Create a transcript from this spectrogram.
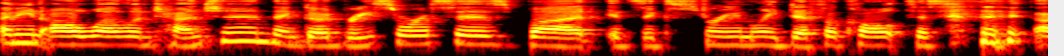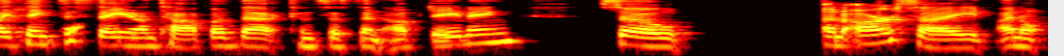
I mean, all well intentioned and good resources, but it's extremely difficult to, I think, to stay on top of that consistent updating. So on our site, I don't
